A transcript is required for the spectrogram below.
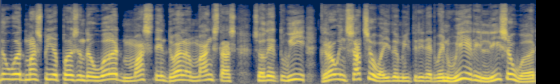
the Word must be a person. The Word must then dwell amongst us so that we grow in such a way, Dimitri, that when we release a word,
